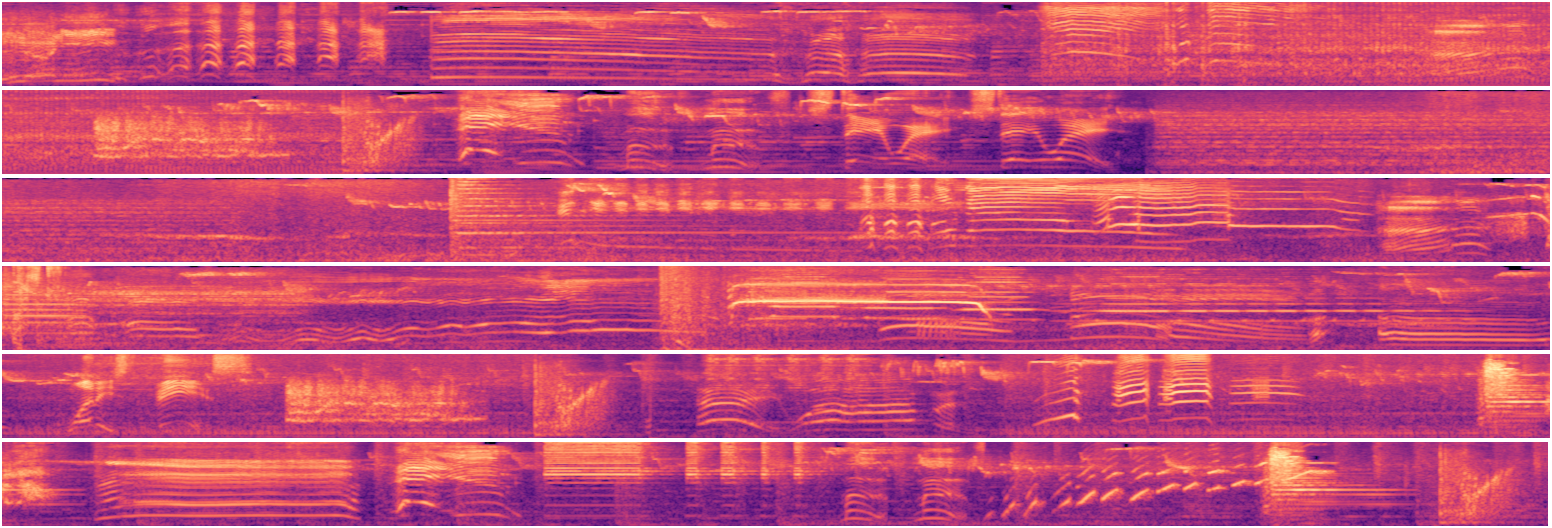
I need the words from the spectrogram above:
何？What is this? Hey, what happened? Hey, you! Move, move!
